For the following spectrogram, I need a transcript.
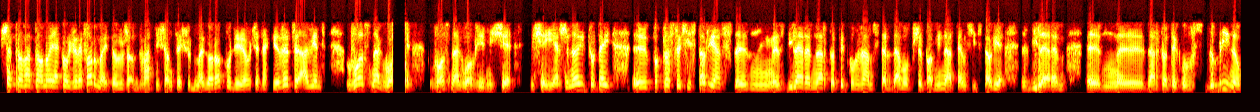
przeprowadzono jakąś reformę i to już od 2007 roku dzieją się takie rzeczy, a więc włos na głowie, włos na głowie mi się, się jeży. No i tutaj y, po prostu historia z, y, z dealerem narkotyków z Amsterdamu przypomina tę historię z dealerem y, narkotyków z Dublinu,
